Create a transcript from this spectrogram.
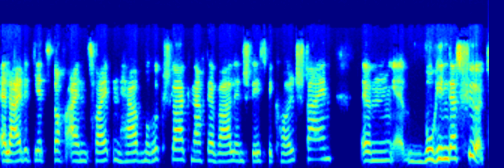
erleidet jetzt doch einen zweiten herben Rückschlag nach der Wahl in Schleswig-Holstein. Ähm, wohin das führt?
